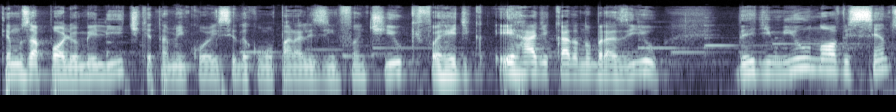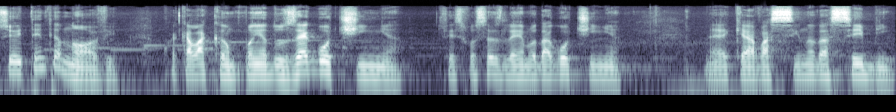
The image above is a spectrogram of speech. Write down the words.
Temos a poliomielite, que é também conhecida como paralisia infantil, que foi erradicada no Brasil desde 1989, com aquela campanha do Zé Gotinha. Não sei se vocês lembram da Gotinha, né, que é a vacina da Sebin.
